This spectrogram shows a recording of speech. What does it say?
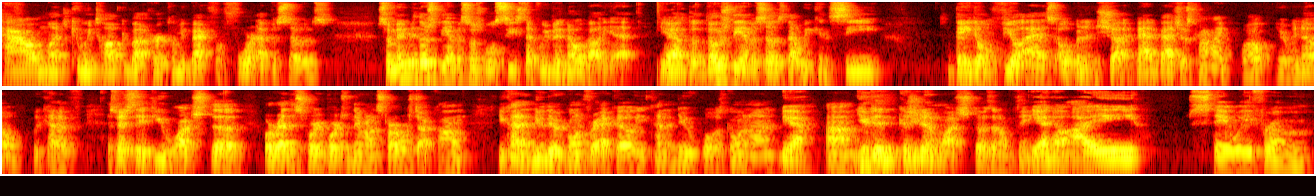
how much can we talk about her coming back for four episodes? So maybe those are the episodes we'll see stuff we didn't know about yet. You Yeah. know, th- those are the episodes that we can see. They don't feel as open and shut. Bad Batch was kind of like, well, here we know. We kind of, especially if you watched the or read the storyboards when they were on StarWars.com, you kind of knew they were going for Echo. You kind of knew what was going on. Yeah, Um, you didn't because you didn't watch those. I don't think. yeah. No, I stay away from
